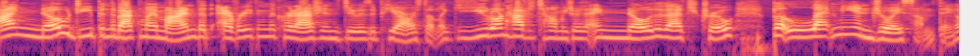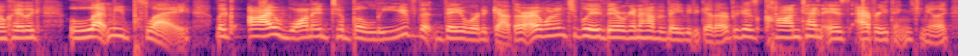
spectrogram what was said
I know deep in the back of my mind that everything the Kardashians do is a PR stunt. Like you don't have to tell me to. I know that that's true, but let me enjoy something. Okay, like let me play. Like I wanted to believe that they were together. I wanted to believe they were gonna have a baby together because content is everything to me. Like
